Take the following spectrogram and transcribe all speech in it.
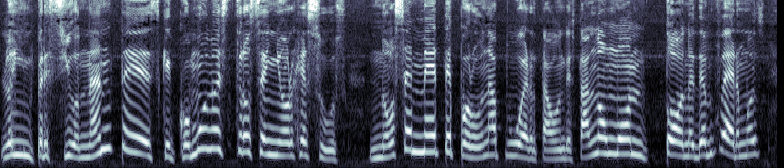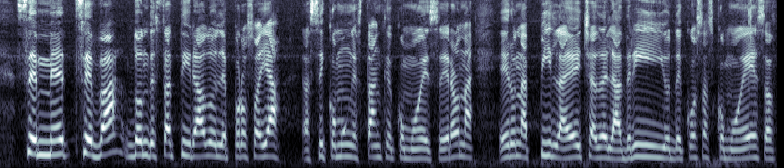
Lo impresionante es que como nuestro Señor Jesús no se mete por una puerta donde están los montones de enfermos, se, se va donde está tirado el leproso allá, así como un estanque como ese. Era una, era una pila hecha de ladrillos, de cosas como esas.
